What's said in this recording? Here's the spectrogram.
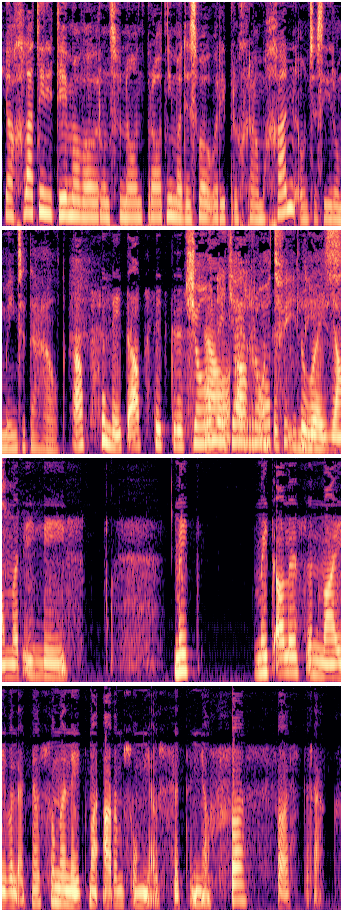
Ja, glad nie die tema waaroor ons vanaand praat nie, maar dis waaroor die program gaan. Ons is hier om mense te help. Absoluut, absoluut Christel. Jean, het jy Ag, raad vir so Elise? jammer Elise. Met met alles in my wil ek nou sommer net my arms om jou sit en jou vas vasdruk.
